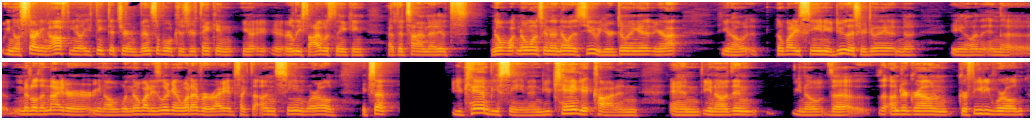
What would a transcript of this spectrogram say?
you know, starting off, you know, you think that you're invincible because you're thinking, you know, or at least I was thinking at the time that it's no, no one's going to know it's you. You're doing it. You're not, you know, nobody's seeing you do this. You're doing it in the, you know, in, in the middle of the night or, you know, when nobody's looking or whatever, right? It's like the unseen world, except you can be seen and you can get caught. And, and, you know, then, you know, the, the underground graffiti world,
